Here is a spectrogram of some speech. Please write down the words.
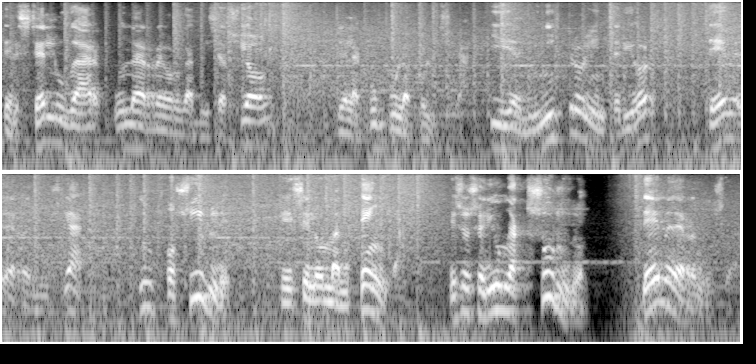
tercer lugar, una reorganización de la cúpula policial. Y el ministro del Interior debe de renunciar. Imposible que se lo mantenga. Eso sería un absurdo. Debe de renunciar.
